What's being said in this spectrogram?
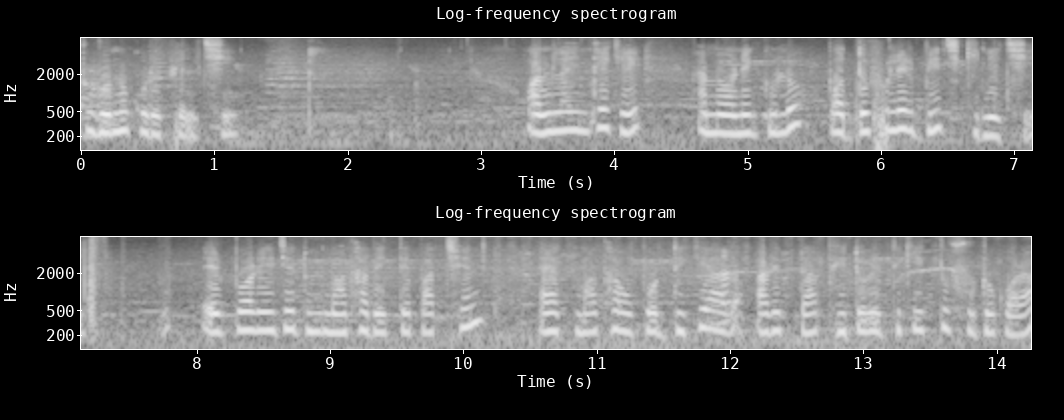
পূরণও করে ফেলছি। অনলাইন থেকে আমি অনেকগুলো পদ্ম ফুলের বীজ কিনেছি। এরপর এই যে দুই মাথা দেখতে পাচ্ছেন, এক মাথা উপর দিকে আর আরেকটা ভিতরের দিকে একটু ফুটো করা,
